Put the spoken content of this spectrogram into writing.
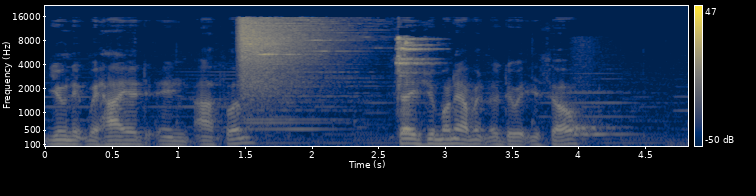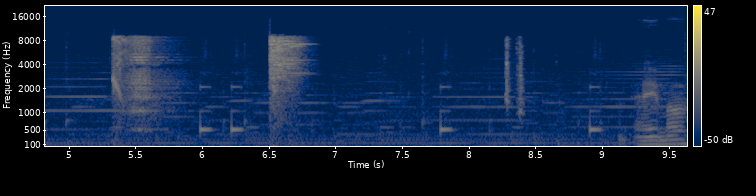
unit we hired in Athlum. Saves you money having to do it yourself. Amos,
